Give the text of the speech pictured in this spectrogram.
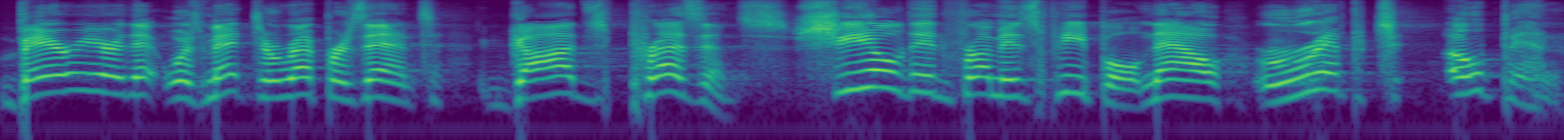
barrier that was meant to represent God's presence, shielded from his people, now ripped open.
